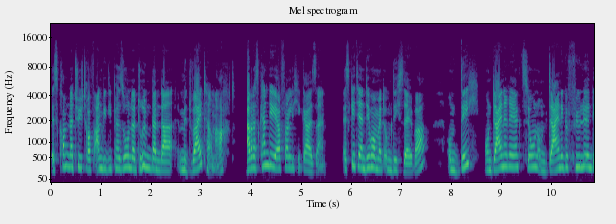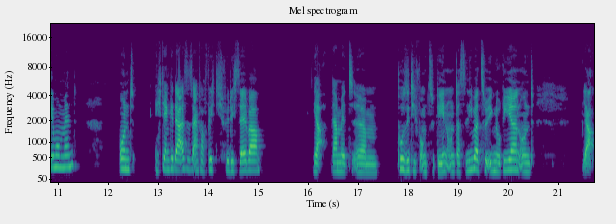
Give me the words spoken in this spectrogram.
es kommt natürlich darauf an, wie die Person da drüben dann da mit weitermacht. Aber das kann dir ja völlig egal sein. Es geht ja in dem Moment um dich selber, um dich und deine Reaktion, um deine Gefühle in dem Moment. Und ich denke, da ist es einfach wichtig für dich selber, ja, damit ähm, positiv umzugehen und das lieber zu ignorieren und ja,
